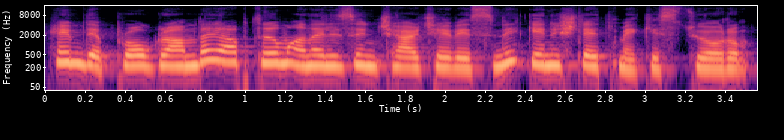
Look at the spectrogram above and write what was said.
hem de programda yaptığım analizin çerçevesini genişletmek istiyorum.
